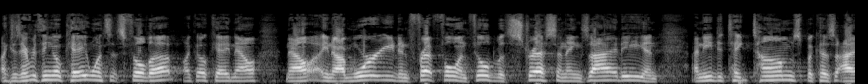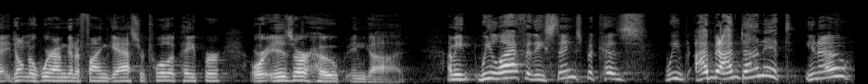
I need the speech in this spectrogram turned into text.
Like, is everything okay once it's filled up? Like, okay, now, now, you know, I'm worried and fretful and filled with stress and anxiety and I need to take Tums because I don't know where I'm going to find gas or toilet paper. Or is our hope in God? I mean, we laugh at these things because we, I've, I've done it, you know?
